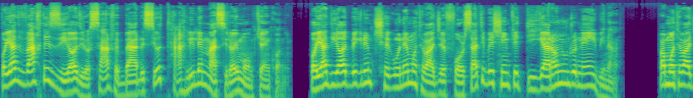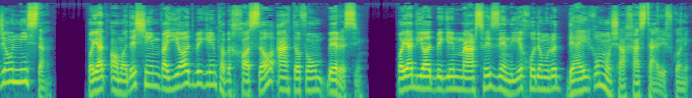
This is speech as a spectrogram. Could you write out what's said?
باید وقت زیادی رو صرف بررسی و تحلیل مسیرهای ممکن کنیم باید یاد بگیریم چگونه متوجه فرصتی بشیم که دیگران اون رو نمی‌بینن و متوجه اون نیستن باید آماده شیم و یاد بگیریم تا به خواسته و اهداف اون برسیم. باید یاد بگیریم مرزهای زندگی خودمون رو دقیق و مشخص تعریف کنیم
